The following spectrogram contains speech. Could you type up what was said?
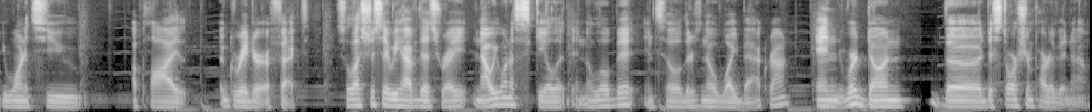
you wanted to apply a greater effect. So let's just say we have this, right? Now we want to scale it in a little bit until there's no white background. And we're done the distortion part of it now.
